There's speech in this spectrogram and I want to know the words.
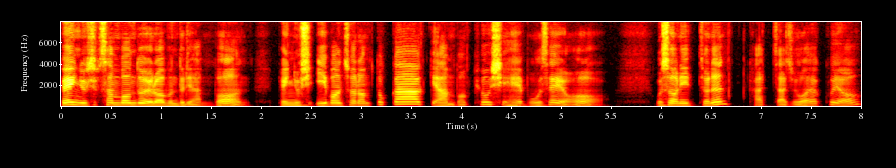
163번도 여러분들이 한번 162번처럼 똑같게 한번 표시해 보세요. 우선 이트는 가짜 주어였고요.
